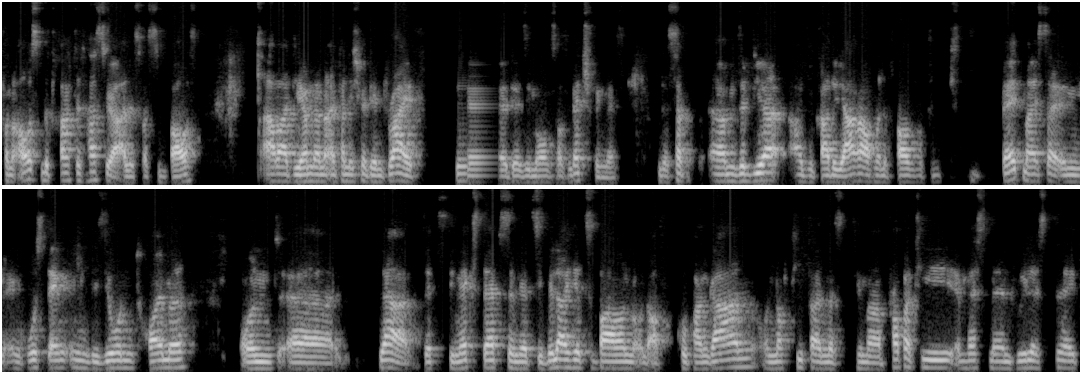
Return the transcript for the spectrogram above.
von außen betrachtet hast du ja alles, was du brauchst, aber die haben dann einfach nicht mehr den Drive, der, der sie morgens aus dem Bett springen lässt. Und deshalb ähm, sind wir, also gerade Jahre, auch meine Frau, Weltmeister in, in Großdenken, Visionen, Träume und äh, ja, jetzt die Next Steps sind jetzt die Villa hier zu bauen und auf Kopangan und noch tiefer in das Thema Property Investment, Real Estate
